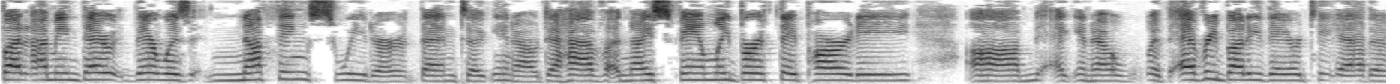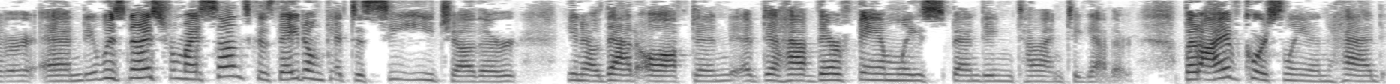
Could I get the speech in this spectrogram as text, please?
But I mean there there was nothing sweeter than to you know to have a nice family birthday party, um, you know with everybody there together, and it was nice for my sons because they don't get to see each other you know that often uh, to have their families spending time together. But I of course, Lian, had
